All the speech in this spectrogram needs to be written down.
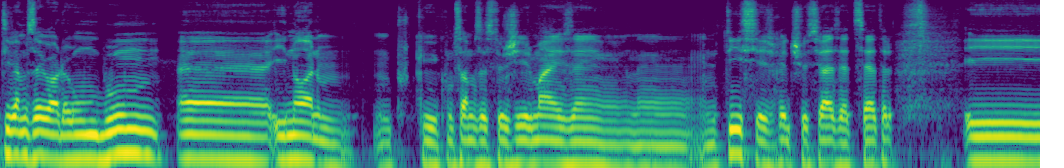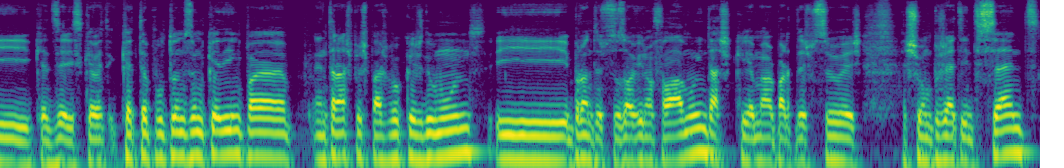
tivemos agora um boom uh, enorme porque começámos a surgir mais em, em notícias, redes sociais, etc. E quer dizer, isso catapultou-nos um bocadinho para, entre aspas, para as bocas do mundo. E pronto, as pessoas ouviram falar muito. Acho que a maior parte das pessoas achou um projeto interessante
